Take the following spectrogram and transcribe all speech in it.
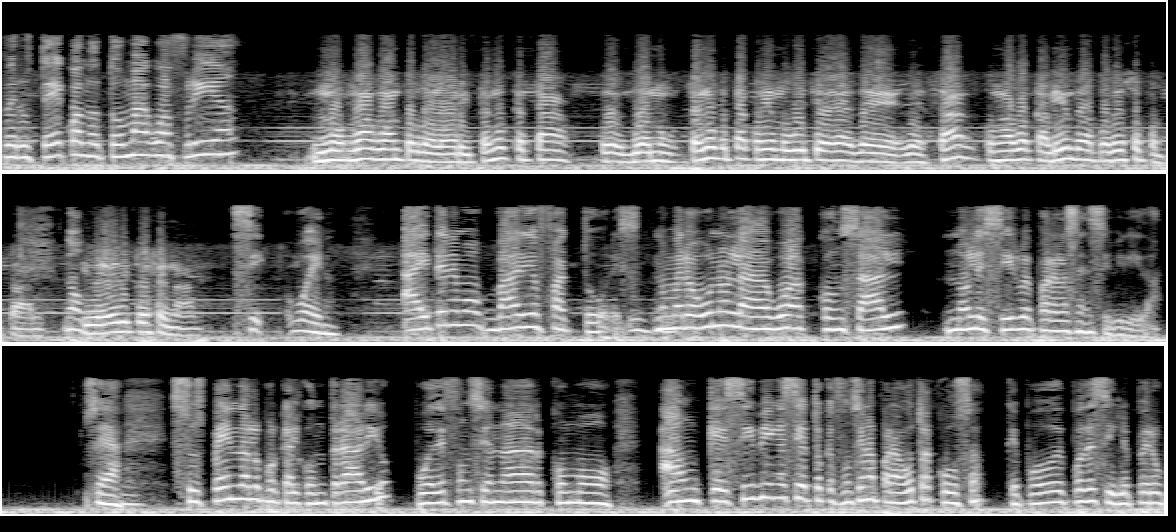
pero usted cuando toma agua fría... No, no aguanto el dolor y tengo que estar, eh, bueno, tengo que estar cogiendo mucho de, sal con agua caliente para poder soportar. No. Y de diclofenac. Sí, bueno, ahí tenemos varios factores. Número uno, el agua con sal no le sirve para la sensibilidad. O sea, suspéndalo porque al contrario puede funcionar como, aunque sí bien es cierto que funciona para otra cosa, que puedo, decirle, pero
